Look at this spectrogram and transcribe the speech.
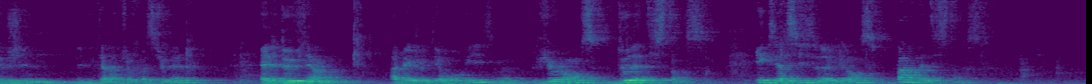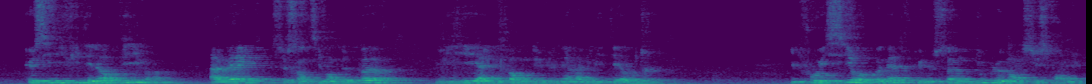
régime des littératures passionnelles, elle devient avec le terrorisme, violence de la distance, exercice de la violence par la distance. Que signifie dès lors vivre avec ce sentiment de peur lié à une forme de vulnérabilité à autrui? Il faut ici reconnaître que nous sommes doublement suspendus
